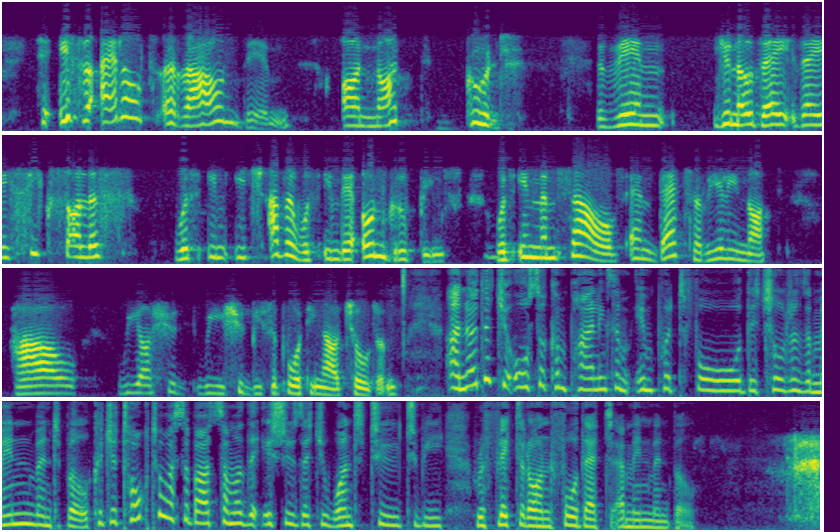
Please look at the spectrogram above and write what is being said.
If the adults around them are not good, then you know they they seek solace within each other, within their own groupings, within themselves, and that's really not how we are should we should be supporting our children. I know that you're also compiling some input for the Children's Amendment Bill. Could you talk to us about some of the issues that you want to to be reflected on for that amendment bill?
